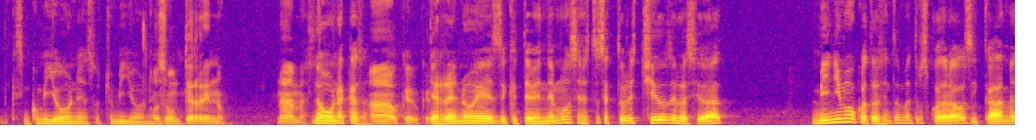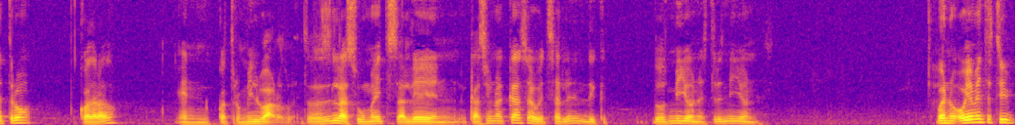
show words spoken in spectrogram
De que 5 millones, 8 millones. O sea, un terreno. Nada más. no, una casa. Ah, ok, ok. Terreno es de que te vendemos en estos sectores chidos de la ciudad mínimo 400 metros cuadrados y cada metro cuadrado en 4 mil baros, güey. Entonces haces la suma y te sale en casi una casa, güey. Te sale de que 2 millones, 3 millones. Bueno, obviamente estoy,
